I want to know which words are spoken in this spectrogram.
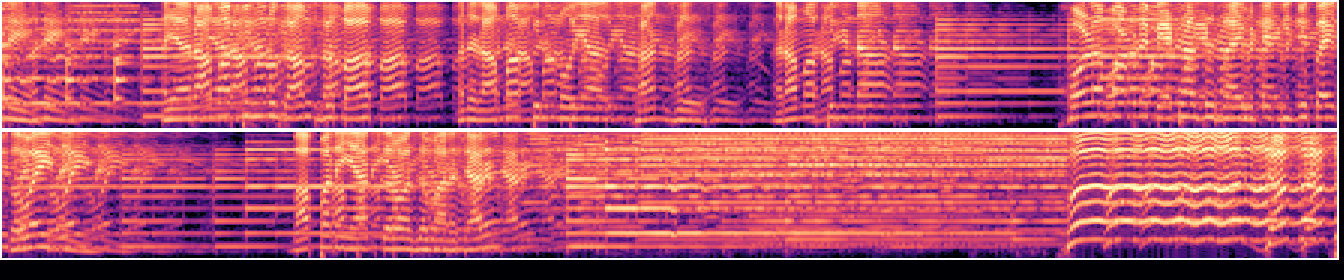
અને અહીંયા રામાપીરનું ધામ છે બાપ. અને રામાપીરનું અહીંયા સ્થાન છે. રામાપીર ના ખોળામાં આપણે બેઠા છે સાહેબ એટલે બીજું કઈ ગવાય નહીં. બાપાને યાદ કરવા છે મારે ત્યારે. જગત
